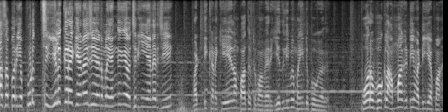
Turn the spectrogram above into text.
ஆசைப்படுறீங்க. பிடிச்சி இழுக்கிறக்கு எனர்ஜி வேணும்ல. எங்கெங்க வச்சிருக்கீங்க எனர்ஜி வட்டி கணக்கே தான் பார்த்துட்டு இருப்பான். வேற எதுலேயுமே மைண்டு போகாது. போகிற போக்கில் அம்மாக்கிட்டேயும் வட்டி கேட்பான்.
